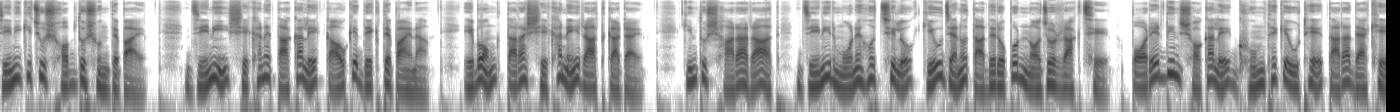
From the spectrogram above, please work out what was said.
জেনি কিছু শব্দ শুনতে পায়। জেনি সেখানে তাকালে কাউকে দেখতে পায় না এবং তারা সেখানেই রাত কাটায়। কিন্তু সারা রাত জেনির মনে হচ্ছিল কেউ যেন তাদের ওপর নজর রাখছে। পরের দিন সকালে ঘুম থেকে উঠে তারা দেখে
